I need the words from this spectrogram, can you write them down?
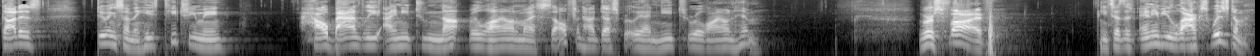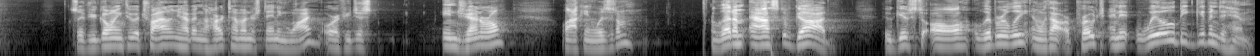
God is doing something. He's teaching me how badly I need to not rely on myself and how desperately I need to rely on Him. Verse 5, he says, If any of you lacks wisdom, so if you're going through a trial and you're having a hard time understanding why, or if you're just in general lacking wisdom, let him ask of God, who gives to all liberally and without reproach, and it will be given to him.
